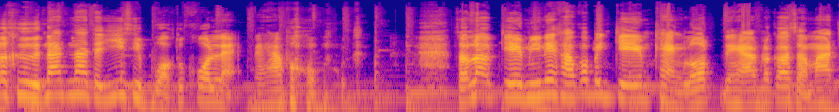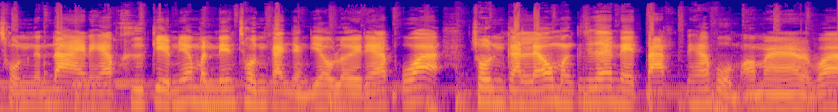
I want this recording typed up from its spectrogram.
ก็คือน่าน่าจะ 20 บวกทุกคนแหละนะครับผม สำหรับเกมนี้นะครับก็เป็นเกมแข่งรถนะครับแล้วก็สามารถชนกันได้นะครับคือเกมนี้มันเน้นชนกันอย่างเดียวเลยนะครับเพราะว่าชนกันแล้วมันก็จะได้ในตัดนะครับผมเอามาแบบว่า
